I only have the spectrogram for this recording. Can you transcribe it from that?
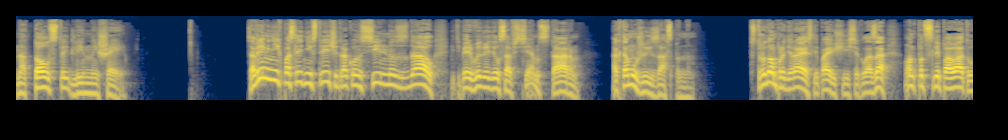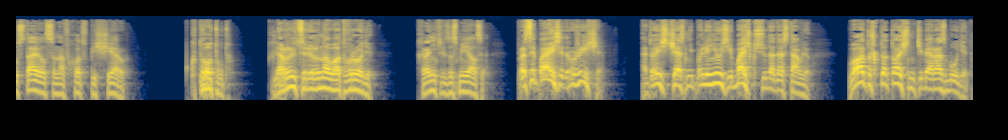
на толстой длинной шее. Со времени их последней встречи дракон сильно сдал и теперь выглядел совсем старым, а к тому же и заспанным. С трудом продирая слепающиеся глаза, он подслеповато уставился на вход в пещеру. — Кто тут? Для рыцаря рановат вроде. Хранитель засмеялся. — Просыпайся, дружище, а то я сейчас не поленюсь и бачку сюда доставлю. Вот уж кто точно тебя разбудит.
